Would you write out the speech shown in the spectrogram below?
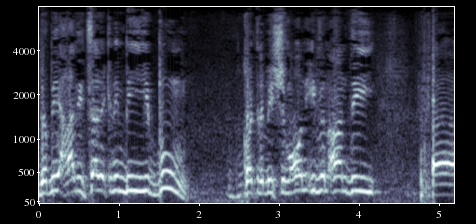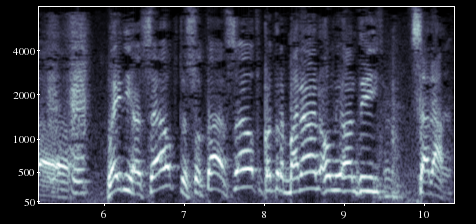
there'll be a Halitza that can be Yibum. According to Rabbi Shimon, even on the uh, lady herself, the Sotah herself, according to Rabbanan, only on the Sarah.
